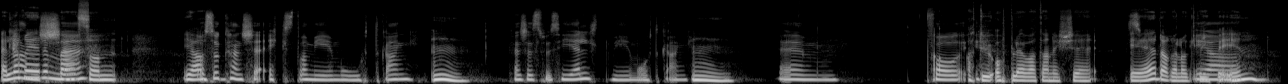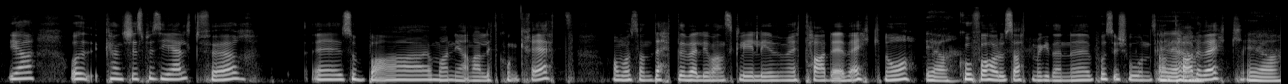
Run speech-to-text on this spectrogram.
Eller er det mer sånn Ja. Og så kanskje ekstra mye motgang. Mm, Kanskje spesielt mye motgang. mm. Um, for At du opplever at han ikke er der, eller griper Ja. inn. Ja, og kanskje spesielt før eh, så ba man gjerne litt konkret om at sånn, dette er veldig vanskelig i livet mitt, ta det vekk nå. Ja. Hvorfor har du satt meg i denne posisjonen? Sånn. Ta det vekk. Ja.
